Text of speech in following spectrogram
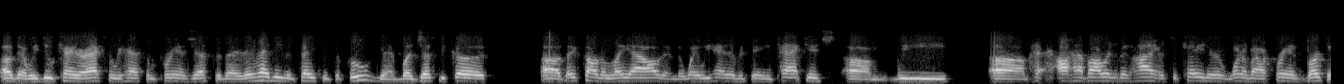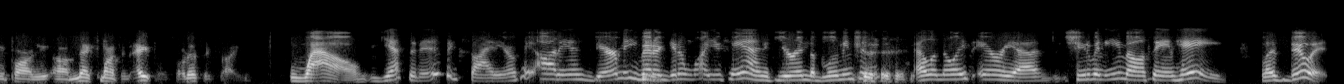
uh, that we do cater. Actually, we had some friends yesterday; they hadn't even tasted the food yet, but just because uh, they saw the layout and the way we had everything packaged, um, we um, ha- have already been hired to cater one of our friends' birthday party um, next month in April. So that's exciting. Wow. Yes, it is exciting. Okay, audience, Jeremy, you better get him while you can. If you're in the Bloomington, Illinois area, shoot him an email saying, hey, let's do it.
